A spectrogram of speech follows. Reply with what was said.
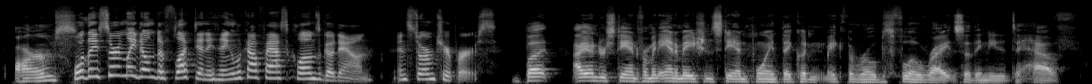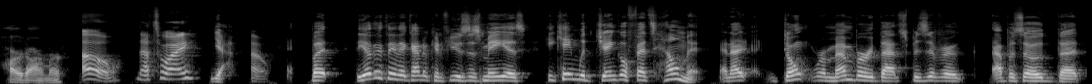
arms. Well, they certainly don't deflect anything. Look how fast clones go down and stormtroopers. But I understand from an animation standpoint they couldn't make the robes flow right, so they needed to have hard armor. Oh, that's why? Yeah. Oh. But the other thing that kind of confuses me is he came with Jango Fett's helmet, and I don't remember that specific episode that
